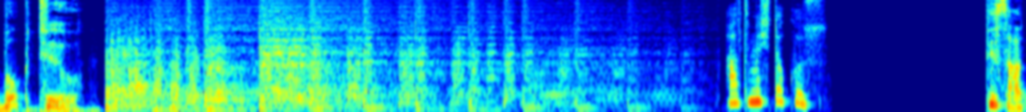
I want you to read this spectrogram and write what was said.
بوك تو. altmış dokuz تسعة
